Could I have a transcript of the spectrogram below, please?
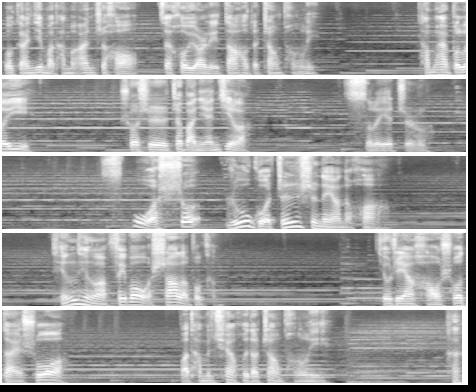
我赶紧把他们安置好在后院里搭好的帐篷里，他们还不乐意，说是这把年纪了，死了也值了。我说，如果真是那样的话，婷婷啊，非把我杀了不可。就这样好说歹说，把他们劝回到帐篷里。哼，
